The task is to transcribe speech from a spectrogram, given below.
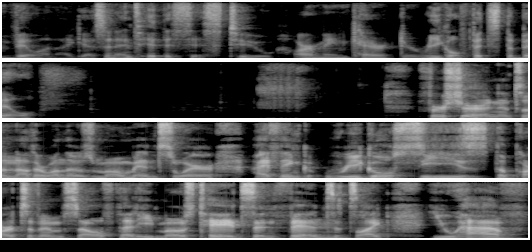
villain, I guess, an antithesis to our main character. Regal Fitz the bill. For sure. And it's another one of those moments where I think Regal sees the parts of himself that he most hates and fits. Mm. It's like you have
